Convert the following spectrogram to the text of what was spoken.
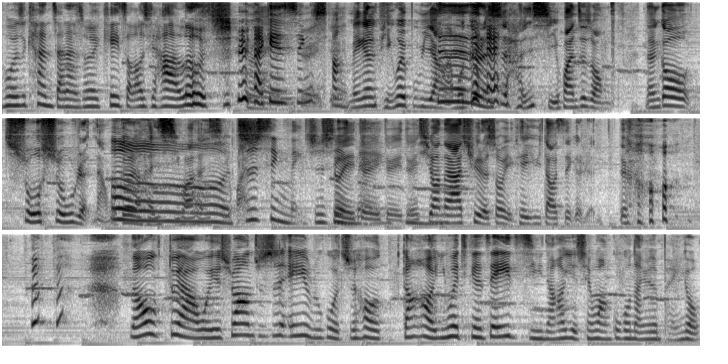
或者是看展览的时候，也可以找到其他的乐趣，还可以欣赏。每个人品味不一样，我个人是很喜欢这种。能够说书人呐，我个人很喜欢，很喜欢知性美，知性美，对对对对，希望大家去的时候也可以遇到这个人，对。然后对啊，我也希望就是哎，如果之后刚好因为听了这一集，然后也前往故宫南院的朋友，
